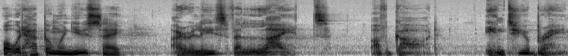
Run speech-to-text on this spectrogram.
what would happen when you say i release the light of God into your brain.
